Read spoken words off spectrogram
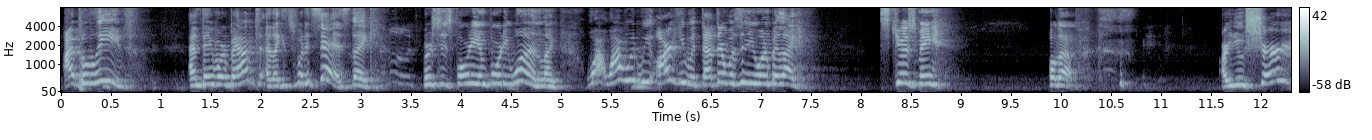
I believe. And they were baptized. Like, it's what it says. Like, verses 40 and 41. Like, why, why would we argue with that? There wasn't anyone to be like, excuse me, hold up. are you sure?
